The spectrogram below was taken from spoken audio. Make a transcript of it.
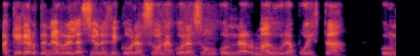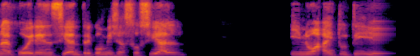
a querer tener relaciones de corazón a corazón con una armadura puesta, con una coherencia, entre comillas, social, y no hay tutí.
